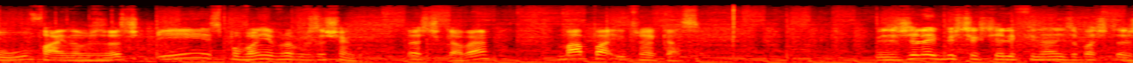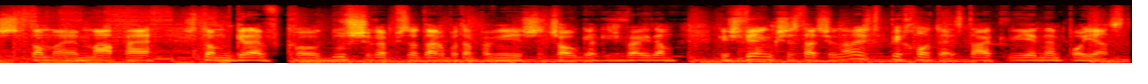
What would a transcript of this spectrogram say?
u, fajną rzecz i spowolnienie wrogów zasięgu. To jest ciekawe. Mapa i trochę kasy. Więc jeżeli byście chcieli finalnie zobaczyć też tą e, mapę, czy tą grę w dłuższych epizodach, bo tam pewnie jeszcze czołgi jakieś wejdą, jakieś większe starcie, na razie to piechota jest, tak? Jeden pojazd.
